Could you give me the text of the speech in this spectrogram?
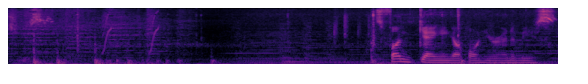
Jeez. It's fun ganging up on your enemies.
